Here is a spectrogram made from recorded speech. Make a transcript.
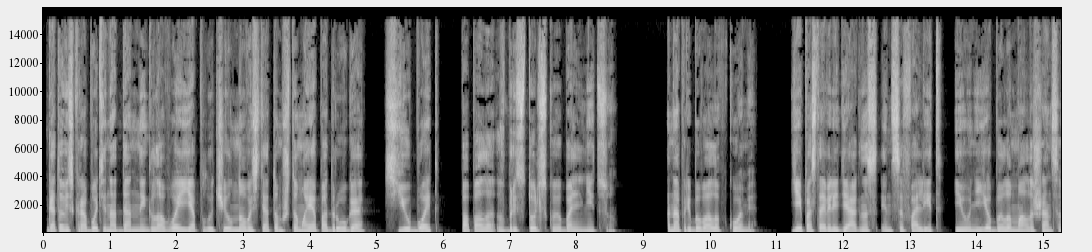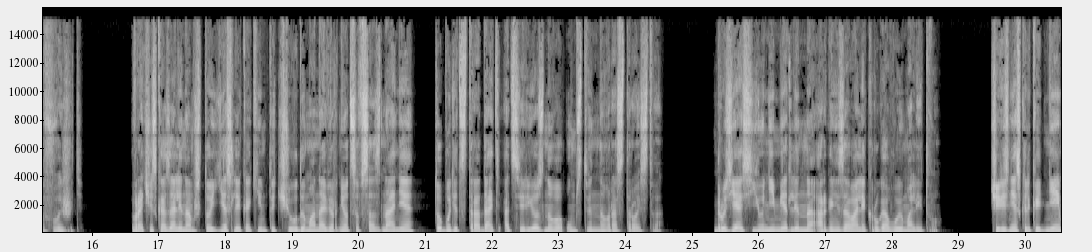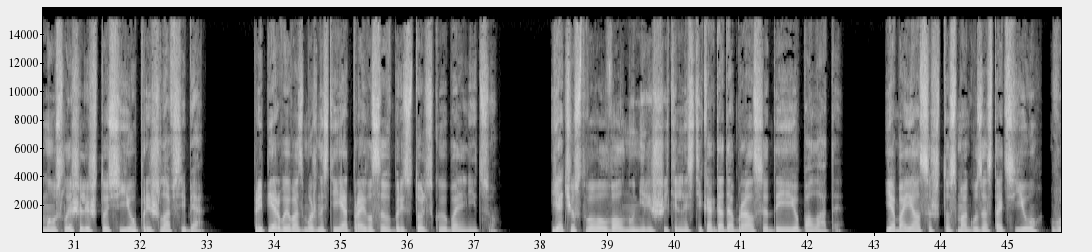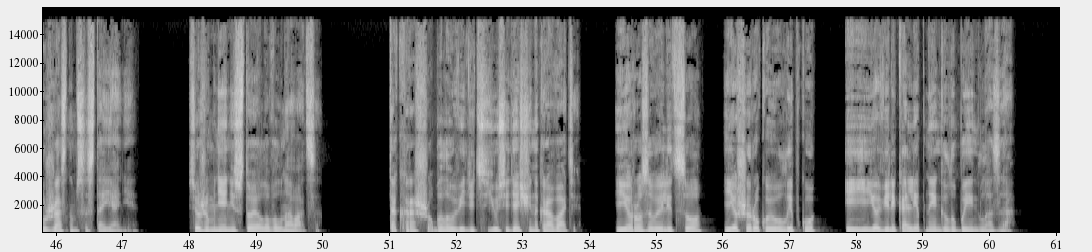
Готовясь к работе над данной главой, я получил новость о том, что моя подруга Сью Бойт попала в Бристольскую больницу. Она пребывала в коме. Ей поставили диагноз энцефалит, и у нее было мало шансов выжить. Врачи сказали нам, что если каким-то чудом она вернется в сознание, то будет страдать от серьезного умственного расстройства. Друзья Сью немедленно организовали круговую молитву. Через несколько дней мы услышали, что Сью пришла в себя. При первой возможности я отправился в Бристольскую больницу. Я чувствовал волну нерешительности, когда добрался до ее палаты. Я боялся, что смогу застать Сью в ужасном состоянии. Все же мне не стоило волноваться. Так хорошо было увидеть Сью, сидящей на кровати. Ее розовое лицо, ее широкую улыбку и ее великолепные голубые глаза.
